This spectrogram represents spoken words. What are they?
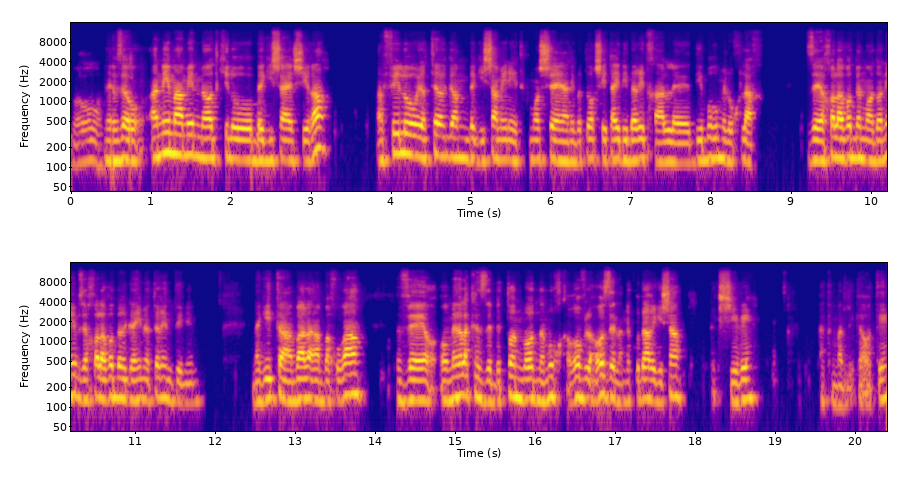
ברור. זהו, אני מאמין מאוד כאילו בגישה ישירה, אפילו יותר גם בגישה מינית, כמו שאני בטוח שאיתי דיבר איתך על אה, דיבור מלוכלך. זה יכול לעבוד במועדונים, זה יכול לעבוד ברגעים יותר אינטימיים. נגיד אתה בא לבחורה ואומר לה כזה בטון מאוד נמוך, קרוב לאוזן, לנקודה הרגישה, תקשיבי, את מדליקה אותי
